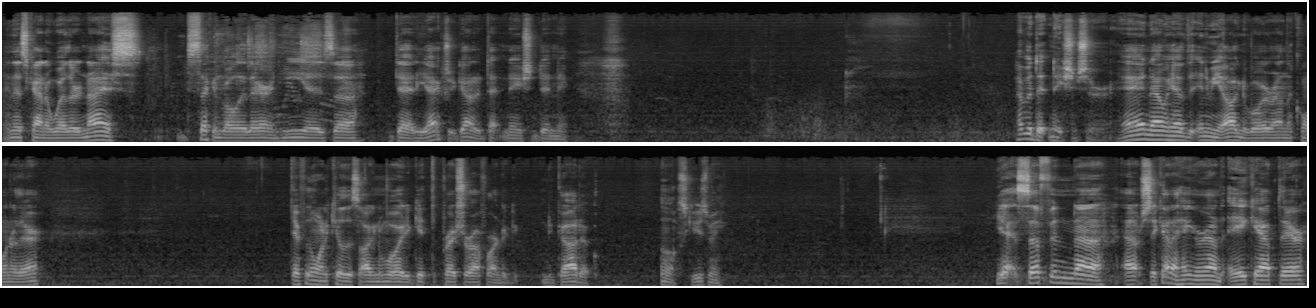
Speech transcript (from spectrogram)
in this kind of weather. Nice second volley there, and he is uh, dead. He actually got a detonation, didn't he? Have a detonation, sir. And now we have the enemy Ognevoi around the corner there. Definitely want to kill this Ognevoi to get the pressure off our Nagato. Oh, excuse me. Yeah, Seth and uh, Ouch, they kind of hang around A cap there.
